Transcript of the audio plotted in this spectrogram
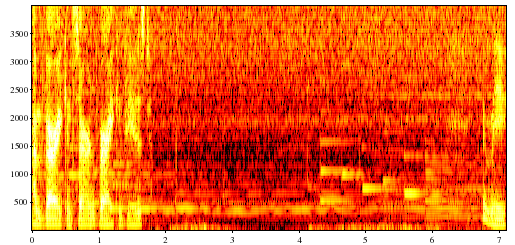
I'm very concerned, very confused. Give me.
